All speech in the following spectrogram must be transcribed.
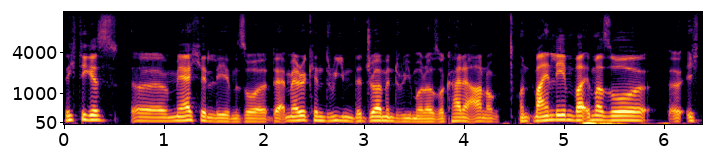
richtiges äh, Märchenleben, so der American Dream, der German Dream oder so, keine Ahnung. Und mein Leben war immer so, äh, ich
